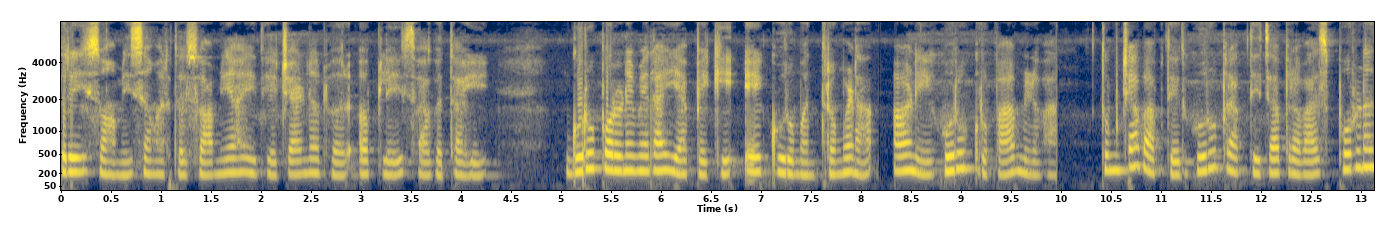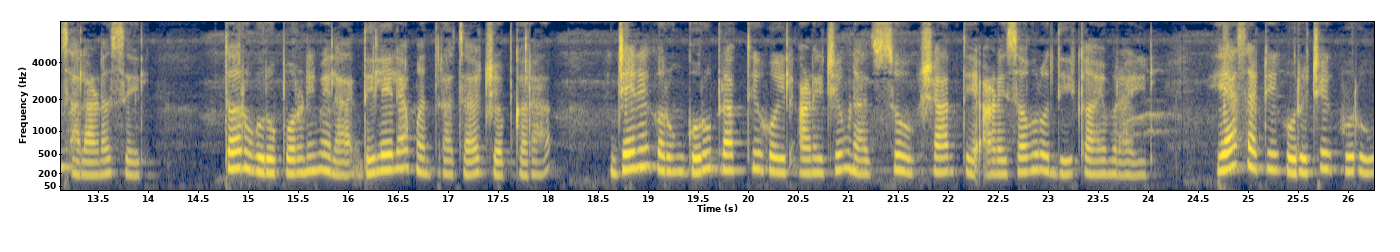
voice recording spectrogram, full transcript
श्री स्वामी समर्थ स्वामी आहेत या चॅनलवर आपले स्वागत आहे. गुरुपौर्णिमेला यापैकी एक गुरुमंत्र म्हणा आणि गुरुकृपा मिळवा. तुमच्या बाबतीत गुरुप्राप्तीचा प्रवास पूर्ण झाला नसेल तर गुरुपौर्णिमेला दिलेल्या मंत्राचा जप करा. जेणेकरून गुरुप्राप्ती होईल आणि जीवनात सुख शांती आणि समृद्धी कायम राहील. यासाठी गुरुचे गुरु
